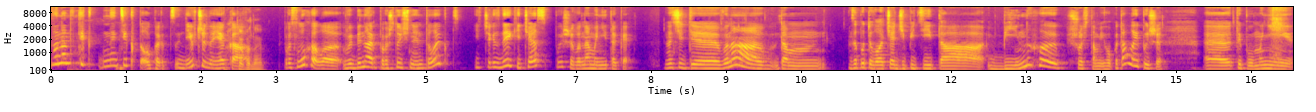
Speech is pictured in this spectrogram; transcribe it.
Вона не, тік... не тіктокер, це дівчина, яка Хто вона? прослухала вебінар про штучний інтелект, і через деякий час пише вона мені таке. Значить, е, вона там запитувала чат GPT та Bing, щось там його питала і пише: е, типу, мені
